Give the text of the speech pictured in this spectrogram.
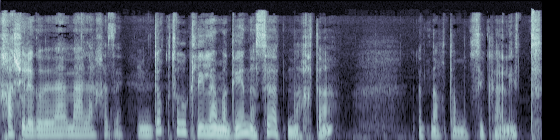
חשו לגבי המהלך הזה. דוקטור כלילה מגן, נעשה אתנחתא, אתנחתא מוציקלית,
